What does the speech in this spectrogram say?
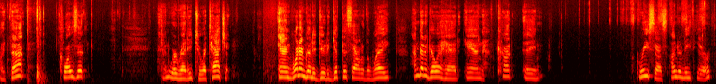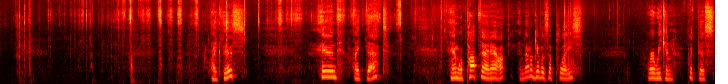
like that. Close it and we're ready to attach it. And what I'm going to do to get this out of the way, I'm going to go ahead and cut a recess underneath here like this and like that. And we'll pop that out and that'll give us a place where we can put this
